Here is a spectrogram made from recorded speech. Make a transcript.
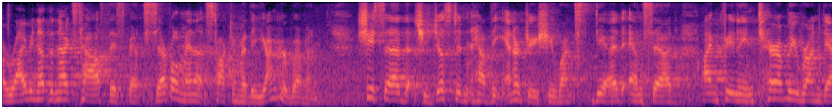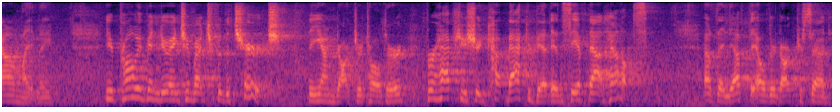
Arriving at the next house, they spent several minutes talking with a younger woman. She said that she just didn't have the energy she once did and said, I'm feeling terribly run down lately. You've probably been doing too much for the church the young doctor told her. Perhaps you should cut back a bit and see if that helps. As they left, the elder doctor said,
